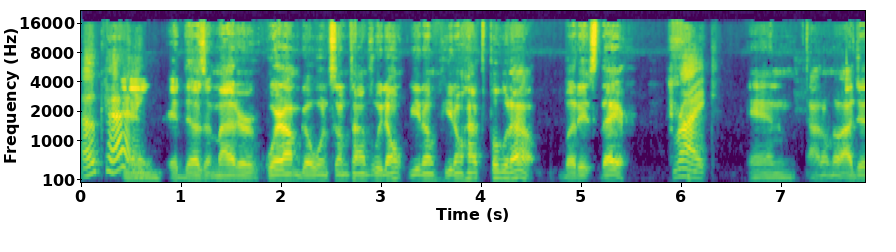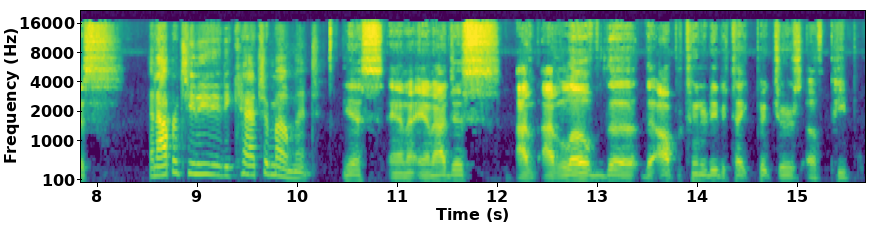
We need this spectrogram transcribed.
Okay. And it doesn't matter where I'm going. Sometimes we don't, you know, you don't have to pull it out, but it's there. Right. and I don't know. I just an opportunity to catch a moment. Yes, and and I just I I love the the opportunity to take pictures of people.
